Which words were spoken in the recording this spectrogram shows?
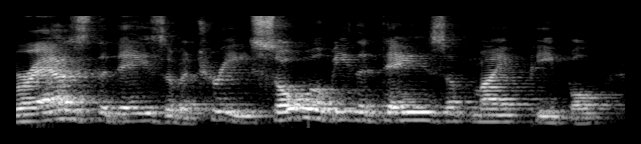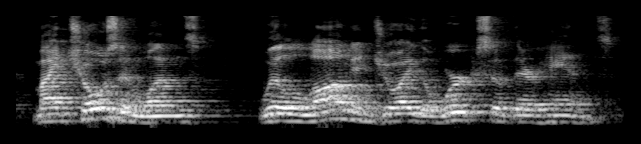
For as the days of a tree, so will be the days of my people. My chosen ones will long enjoy the works of their hands.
